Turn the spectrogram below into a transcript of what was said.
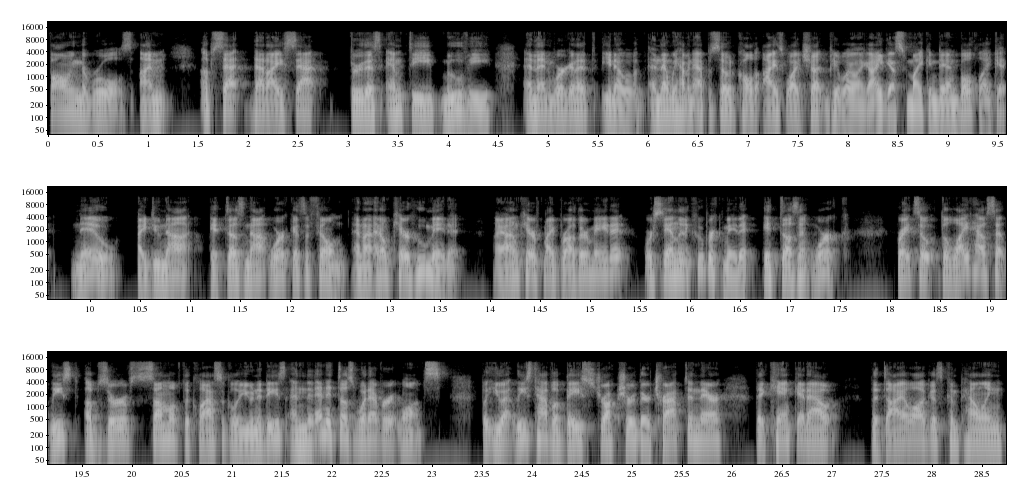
following the rules. I'm upset that I sat through this empty movie and then we're going to, you know, and then we have an episode called Eyes Wide Shut and people are like, "I guess Mike and Dan both like it." No, I do not. It does not work as a film and I don't care who made it. I don't care if my brother made it or Stanley Kubrick made it. It doesn't work right? So the lighthouse at least observes some of the classical unities and then it does whatever it wants. But you at least have a base structure. They're trapped in there, they can't get out. The dialogue is compelling.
